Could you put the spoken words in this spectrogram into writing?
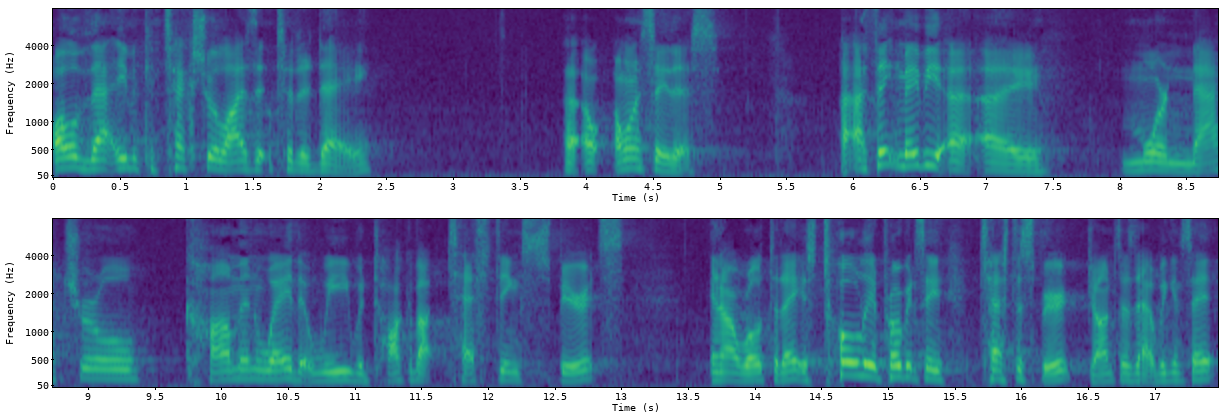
all of that, even contextualize it to today, uh, I, I want to say this. I think maybe a, a more natural, common way that we would talk about testing spirits in our world today is totally appropriate to say test the spirit. John says that, we can say it.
